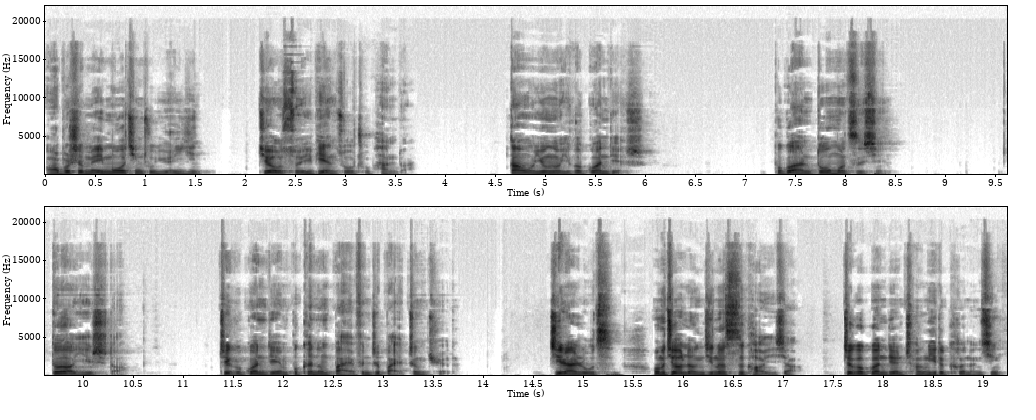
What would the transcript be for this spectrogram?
而不是没摸清楚原因就随便做出判断。当我拥有一个观点时，不管多么自信，都要意识到，这个观点不可能百分之百正确的。既然如此，我们就要冷静的思考一下，这个观点成立的可能性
